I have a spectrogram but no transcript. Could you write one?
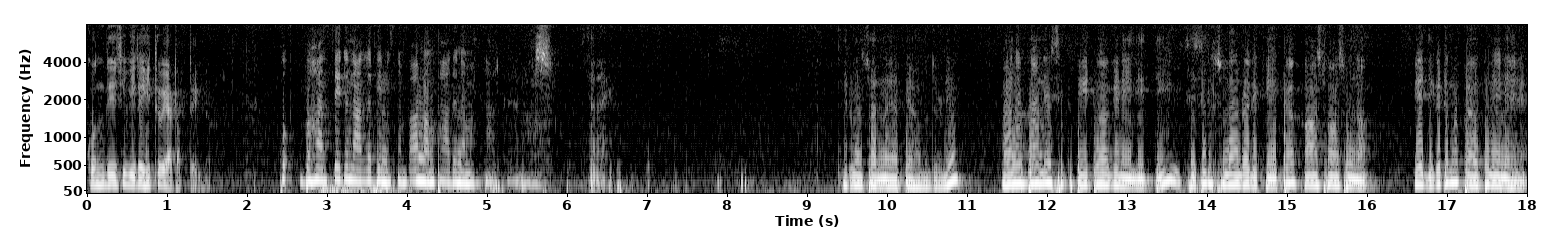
කොන්දේසි විරහිතව යටත් වෙන්න ඕන. වහන්සේට නල්ල බිම සම්පා මම පාද නමස්කාර කරනවා. සරයි. තිරුවන් සරණයි අපේ හැමදෙරනේ. ආනාපානයේ සිත පිටවාගෙන ඉඳිද්දී සිසිල් සුලං රැලි කීපයක් ආශ්වාස වුණා. ඒ දිගටම පැවතුනේ නැහැ.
